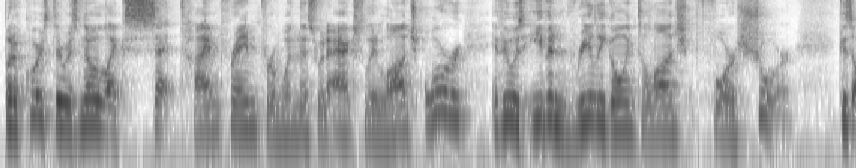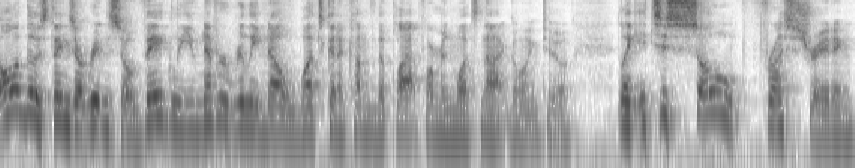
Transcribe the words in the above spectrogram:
but of course there was no like set time frame for when this would actually launch or if it was even really going to launch for sure. Because all of those things are written so vaguely, you never really know what's going to come to the platform and what's not going to. Like, it's just so frustrating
